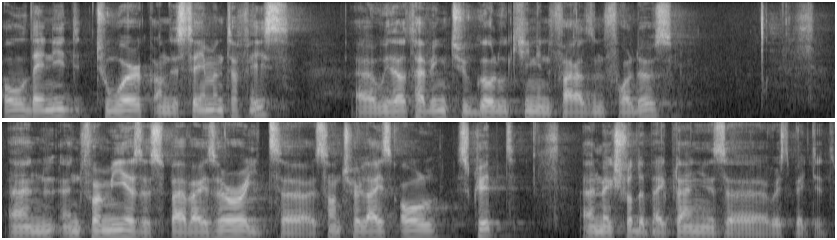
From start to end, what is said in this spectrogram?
all they need to work on the same interface without having to go looking in files and folders. And, and for me as a supervisor, it uh, centralizes all script and make sure the pipeline is uh, respected.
